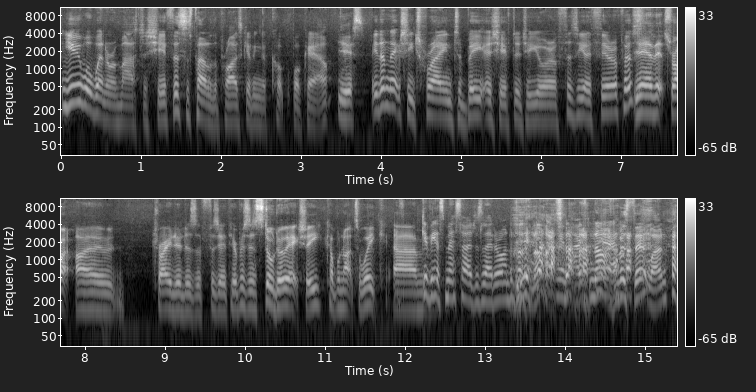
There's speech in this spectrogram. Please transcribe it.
You were winner of MasterChef. This is part of the prize, getting a cookbook out. Yes. You didn't actually train to be a chef, did you? You were a physiotherapist? Yeah, that's right. I traded as a physiotherapist and still do actually, a couple nights a week. Um, Giving us massages later on. To yeah. Nice. no, I missed that one.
